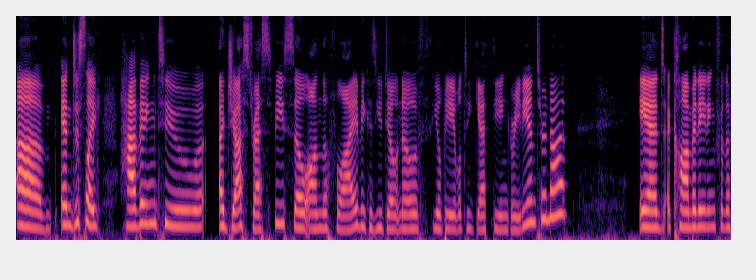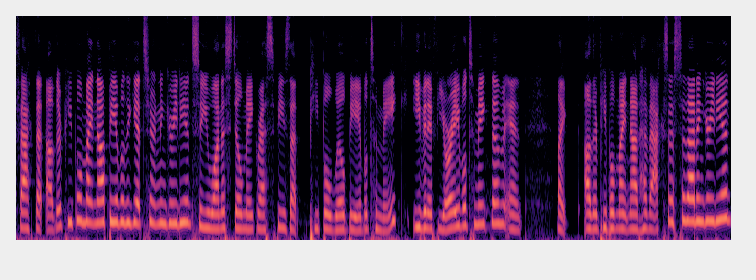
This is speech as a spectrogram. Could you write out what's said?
um and just like having to adjust recipes so on the fly because you don't know if you'll be able to get the ingredient or not and accommodating for the fact that other people might not be able to get certain ingredients so you want to still make recipes that people will be able to make even if you're able to make them and like other people might not have access to that ingredient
